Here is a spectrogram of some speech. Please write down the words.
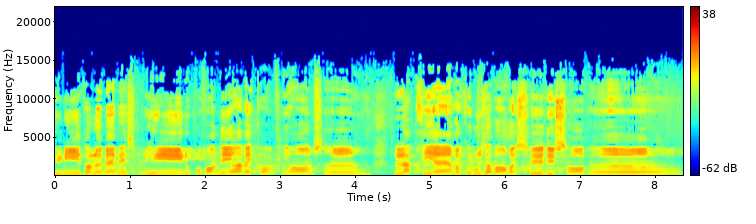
Unis dans le même esprit, nous pouvons dire avec confiance la prière que nous avons reçue du Sauveur.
